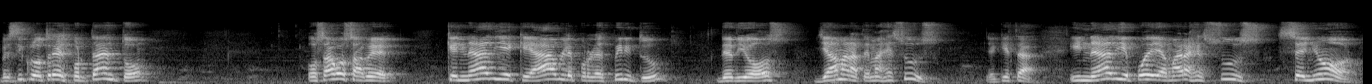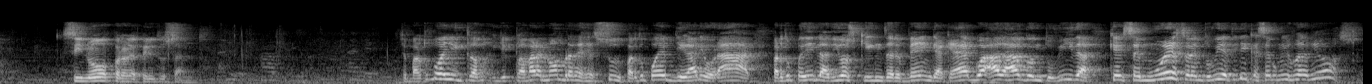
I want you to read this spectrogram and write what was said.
Versículo 3, por tanto, os hago saber que nadie que hable por el Espíritu de Dios llama a tema a Jesús. Y aquí está. Y nadie puede llamar a Jesús Señor sino por el Espíritu Santo. Para tú poder clamar el nombre de Jesús, para tú poder llegar y orar, para tú pedirle a Dios que intervenga, que haga algo en tu vida, que se muestre en tu vida, tiene que ser un hijo de Dios.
